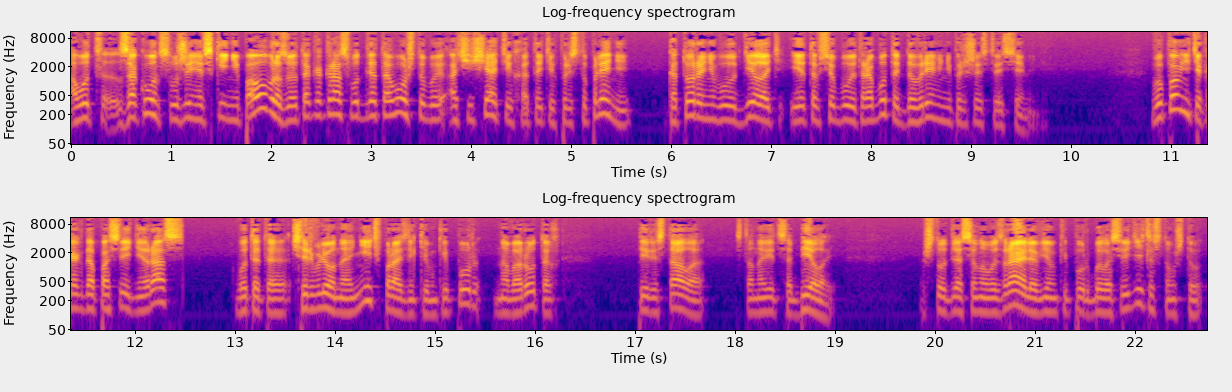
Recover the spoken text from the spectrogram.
А вот закон служения в скине по образу, это как раз вот для того, чтобы очищать их от этих преступлений, которые они будут делать, и это все будет работать до времени пришествия семени. Вы помните, когда последний раз вот эта червленая нить в празднике Мкипур на воротах перестала становиться белой, что для сынов Израиля в Йом-Кипур было свидетельством, что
